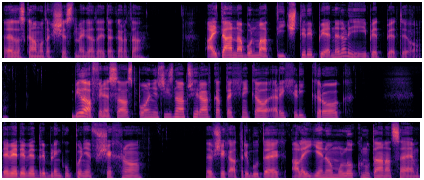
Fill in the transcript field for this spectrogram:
To je zase kámo tak 6 mega tady ta karta. Aita Nabon má T4.5, nedali jí 5.5 jo. Bílá finesa, aspoň řízná přihrávka, technikal, rychlý krok. 9.9 dribbling, úplně všechno ve všech atributech, ale jenom loknutá na CM.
